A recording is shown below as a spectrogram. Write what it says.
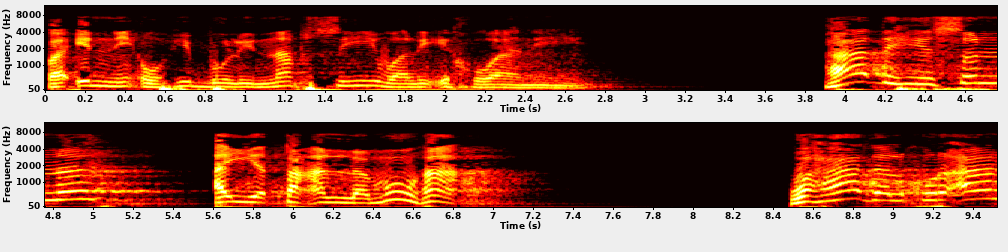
fa inni uhibbu li nafsi wa li ikhwani hadhihi sunnah ayat ta'allamuha wa hadzal Qur'an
